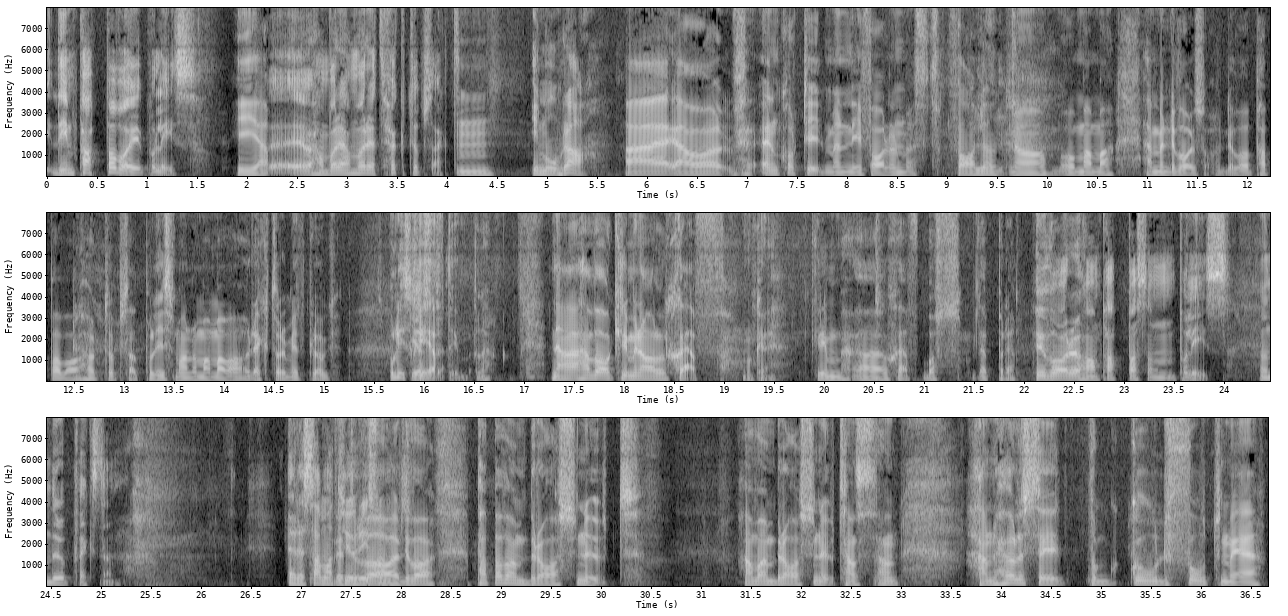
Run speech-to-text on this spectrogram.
Din pappa var ju polis. Ja. Eh, Han var, han var rätt högt uppsagt. I Mora? Nej, ja, en kort tid, men i Falun mest. Falun? Ja, och mamma... Ja, men det var ju så. Det var, pappa var högt uppsatt polisman och mamma var rektor i mitt plugg. Polischef typ, eller? Nej, han var kriminalchef. Okej. Krimchef, boss där på det. Hur var det att ha en pappa som polis under uppväxten? Är det samma Vet teori som... Det var, pappa var en bra snut. Han var en bra snut. Han, han, han höll sig på god fot med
